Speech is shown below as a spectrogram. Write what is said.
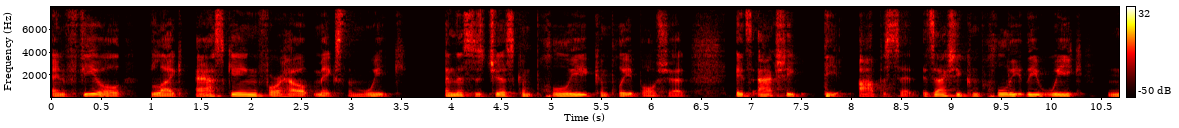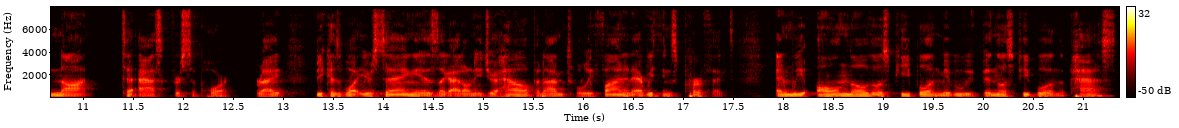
and feel like asking for help makes them weak. And this is just complete complete bullshit. It's actually the opposite. It's actually completely weak not to ask for support right? Because what you're saying is like, I don't need your help and I'm totally fine and everything's perfect. And we all know those people, and maybe we've been those people in the past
